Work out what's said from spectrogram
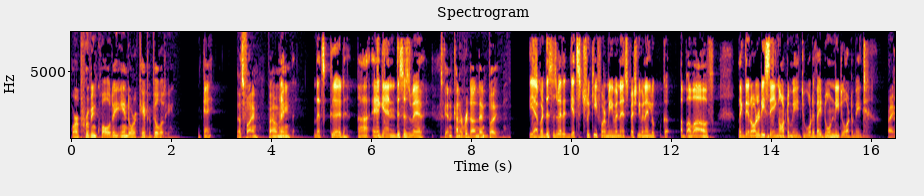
or improving quality and or capability. Okay. That's fine. Fine with me. That's good. Uh, again, this is where it's getting kind of redundant, but yeah, but this is where it gets tricky for me when, especially when I look above. Like they're already saying automate. What if I don't need to automate? Right.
